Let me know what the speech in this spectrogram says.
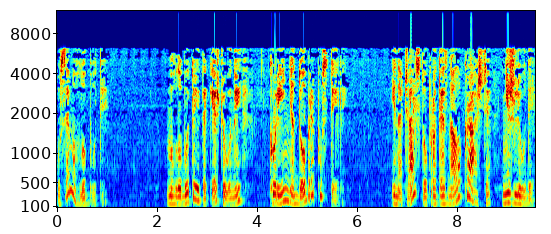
Усе могло бути. Могло бути і таке, що вони коріння добре пустили, і начальство про те знало краще, ніж люди.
